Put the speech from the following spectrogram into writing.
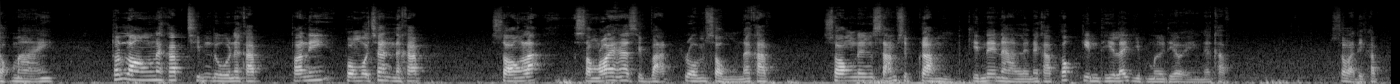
ดอกไม้ ทดลองนะครับชิมดูนะครับ ตอนนี้โปรโมชั่นนะครับซองละ 250 บาท รวมส่งนะครับซองหนึ่ง30 กรัม กินได้นานเลยนะครับเพราะกินทีละหยิบมือเดียวเองนะครับ สวัสดีครับ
